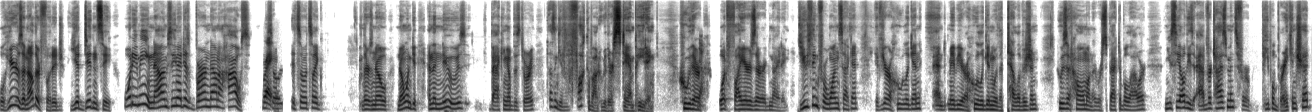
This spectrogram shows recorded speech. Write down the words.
"Well, here's another footage you didn't see." What do you mean? Now I'm seeing I just burned down a house. Right. So it's so it's like there's no no one get and the news backing up the story doesn't give a fuck about who they're stampeding, who they're no. what fires they're igniting. Do you think for one second, if you're a hooligan and maybe you're a hooligan with a television who's at home on a respectable hour, and you see all these advertisements for people breaking shit,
